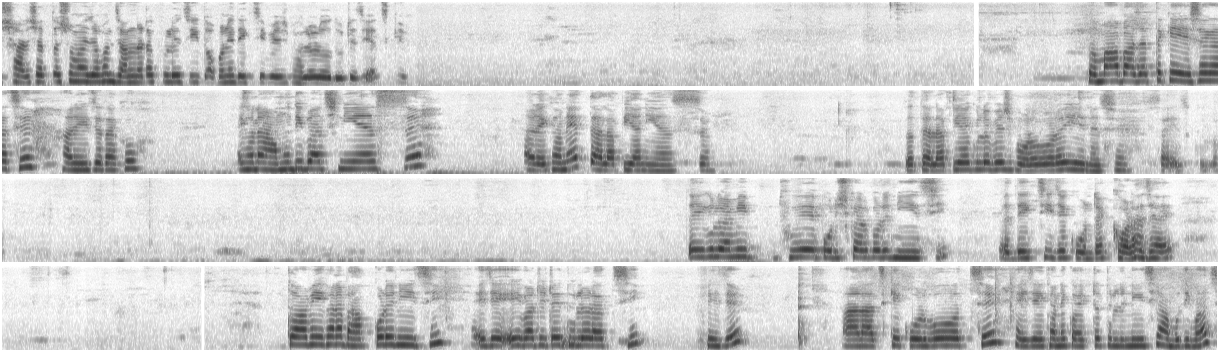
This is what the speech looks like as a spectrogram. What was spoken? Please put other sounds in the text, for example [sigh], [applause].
সাড়ে সাতটার সময় যখন জানলাটা খুলেছি তখনই দেখছি বেশ ভালো রোদ উঠেছে আজকে। তো মা বাজার থেকে এসে গেছে। আর এই যে দেখো, এখানে আমুদি মাছ নিয়ে এসছে, আর এখানে তেলাপিয়া নিয়ে এসছে। তো তেলাপিয়াগুলো বেশ বড় বড়ই এনেছে সাইজগুলো তো এগুলো আমি ধুয়ে পরিষ্কার করে নিয়েছি। দেখছি যে কোনটা করা যায়। তো আমি এখানে ভাগ করে নিয়েছি। এই যে এই বাটিটায় তুলে রাখছি ফ্রিজে। আর আজকে করব হচ্ছে এই যে এখানে কয়েকটা তুলে নিয়েছি, আমুদি মাছ।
